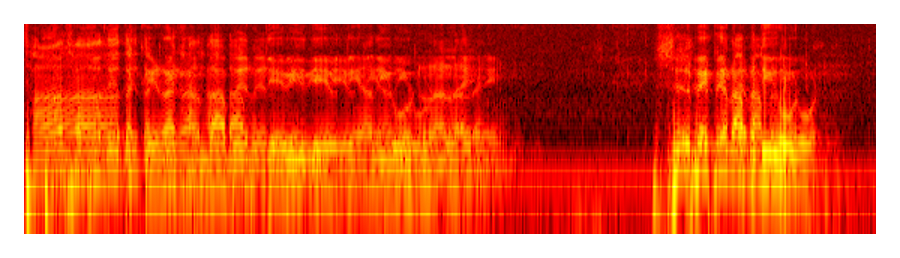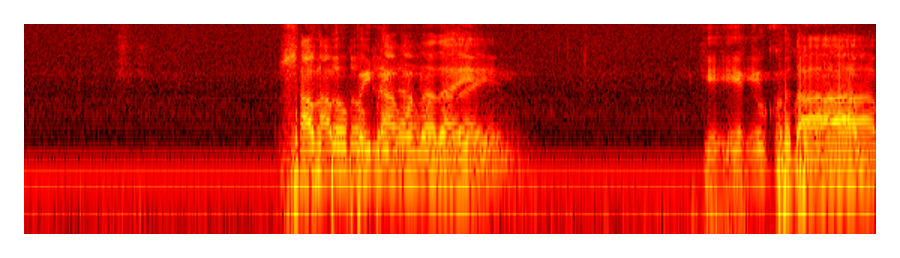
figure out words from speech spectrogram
ਥਾਂ ਥਾਂ ਦੇ ਧੱਕੇ ਨਾ ਖਾਂਦਾ ਫਿਰ ਦੇਵੀ ਦੇਵਤਿਆਂ ਦੀ ਓਟ ਨਾਲ ਲੈ ਸਿਰਫ ਇੱਕ ਰੱਬ ਦੀ ਓਟ। ਸਭ ਤੋਂ ਪਹਿਲਾਂ ਉਹਨਾਂ ਦਾ ਹੈ ਕਿ ਇੱਕ ਖੁਦਾ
